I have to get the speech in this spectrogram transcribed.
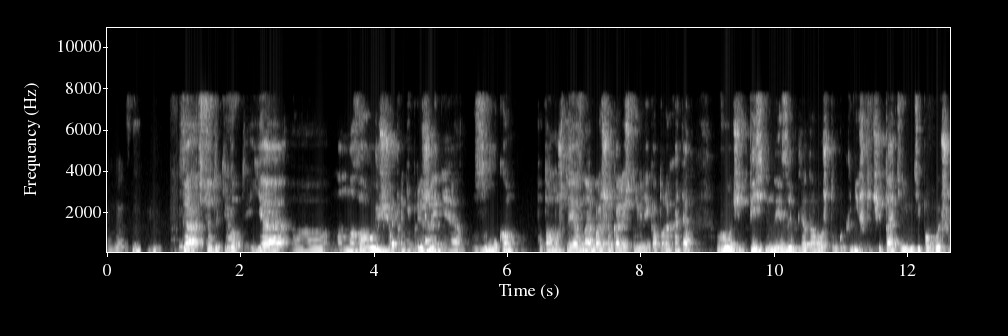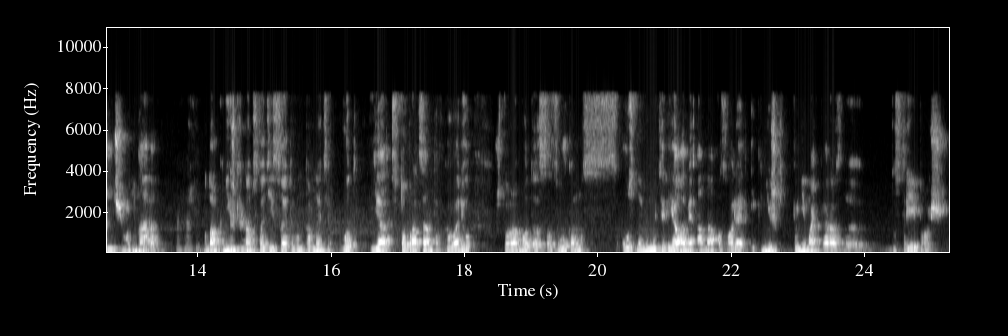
Угу. Да, все-таки вот я э, назову еще пренебрежение звуком, потому что я знаю большое количество людей, которые хотят выучить письменный язык для того, чтобы книжки читать, и им типа больше ничего не надо. Ага. Ну там книжки, там статьи, сайты в интернете. Вот я сто процентов говорю, что работа со звуком, с устными материалами, она позволяет и книжки понимать гораздо быстрее и проще.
